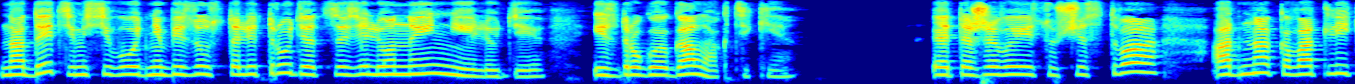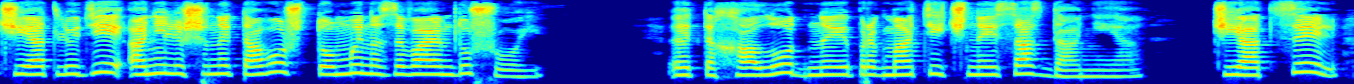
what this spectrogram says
Над этим сегодня без устали трудятся зеленые нелюди из другой галактики. Это живые существа, однако, в отличие от людей, они лишены того, что мы называем душой. Это холодные прагматичные создания, чья цель –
